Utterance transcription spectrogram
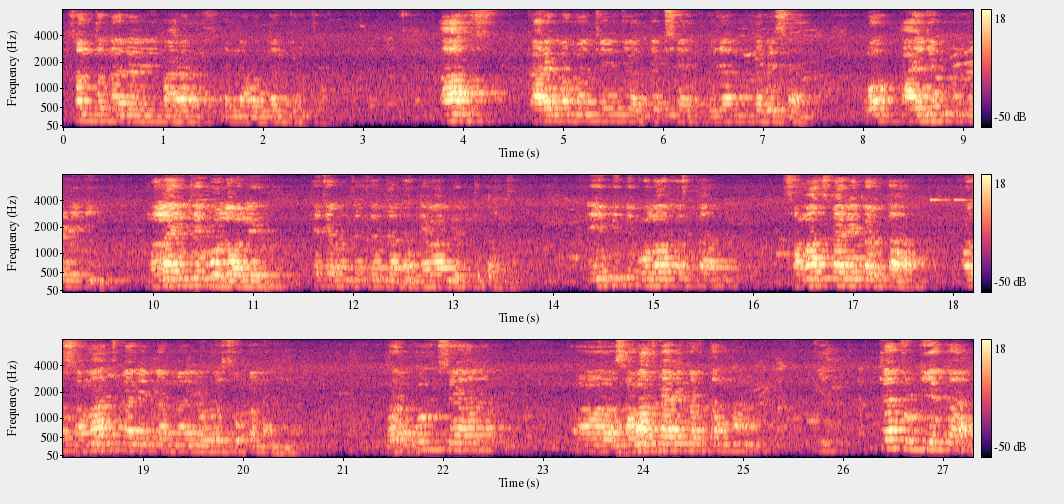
संत नरहरी महाराज यांना वंदन करतो. आज कार्यक्रमाचे जे अध्यक्ष आहेत गजानन कबे साहेब व आयोजक मंडळींनी मला इथे बोलावले त्याच्याबद्दल त्यांचा धन्यवाद व्यक्त करतो. नेहमी ते बोलावत असतात समाजकार्य करतात व समाजकार्य करणं एवढं सोपं नाही. भरपूरशा समाजकार्य करताना इतक्या त्रुटी येतात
